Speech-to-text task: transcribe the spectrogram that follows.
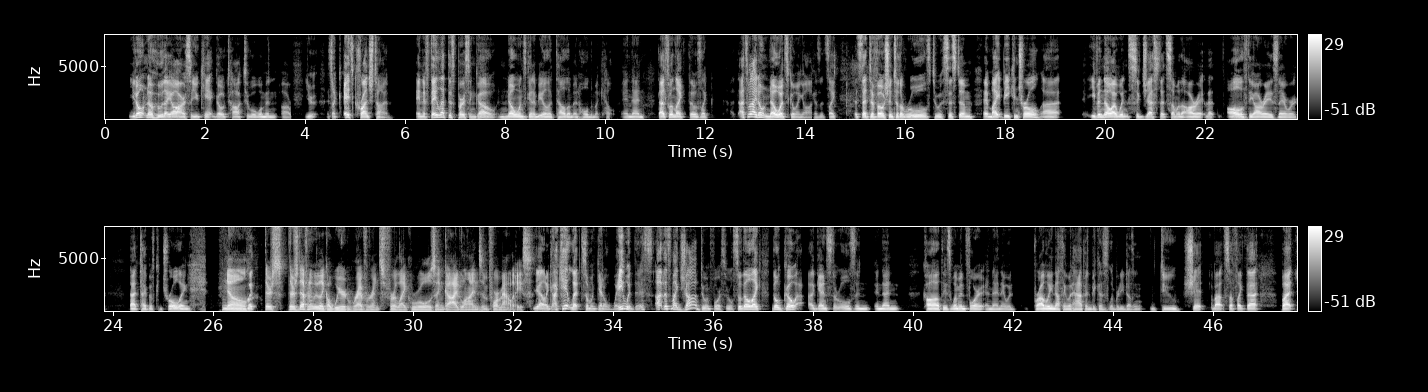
you don't know who they are, so you can't go talk to a woman. Uh, you it's like it's crunch time. And if they let this person go, no one's to be able to tell them and hold them accountable. And then that's when like those like that's when I don't know what's going on because it's like it's that devotion to the rules to a system. It might be control, uh, even though I wouldn't suggest that some of the RA that all of the RAs there were that type of controlling. No, but there's there's definitely like a weird reverence for like rules and guidelines and formalities. Yeah, like I can't let someone get away with this. Uh, that's my job to enforce rules. So they'll like they'll go against the rules and and then call out these women for it, and then it would probably nothing would happen because Liberty doesn't do shit about stuff like that. But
